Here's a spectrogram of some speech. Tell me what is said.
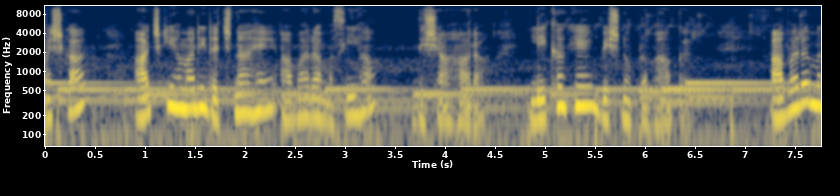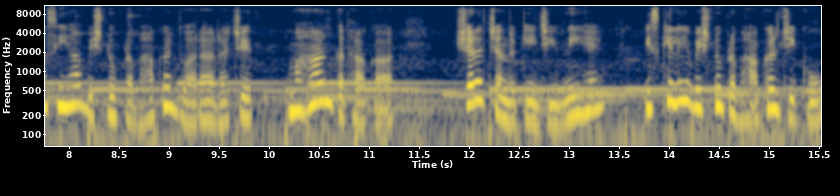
नमस्कार। आज की हमारी रचना है आवारा मसीहा, दिशाहारा। लेखक हैं विष्णु प्रभाकर। आवारा मसीहा विष्णु प्रभाकर द्वारा रचित महान कथाकार शरद चंद्र की जीवनी है। इसके लिए विष्णु प्रभाकर जी को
